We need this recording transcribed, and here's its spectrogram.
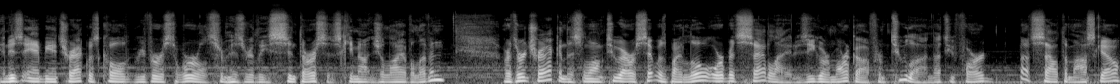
and his ambient track was called Reversed Worlds from his release Syntharsis, came out in July of 11. Our third track in this long two-hour set was by Low Orbit Satellite, who's Igor Markov from Tula, not too far, about south of Moscow,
